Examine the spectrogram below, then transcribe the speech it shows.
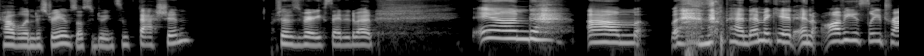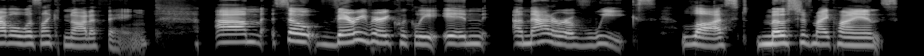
travel industry. I was also doing some fashion, which I was very excited about. And um, the pandemic hit, and obviously travel was like not a thing. Um, so very, very quickly, in a matter of weeks, lost most of my clients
